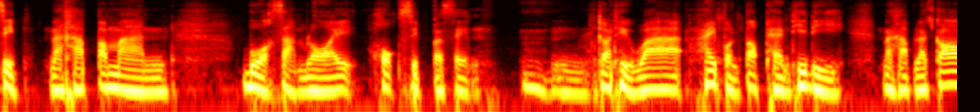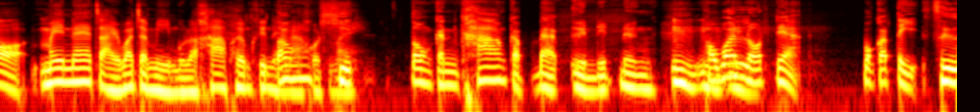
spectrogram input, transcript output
2010 นะครับ ประมาณ บวก 360เปอร์เซ็นต์ก็ถือว่าให้ผลตอบแทนที่ดีนะครับ แล้วก็ไม่แน่ใจว่าจะมีมูลค่าเพิ่มขึ้นในต้อองนาคตไหมคิดตรงกันข้ามกับแบบอื่นนิดนึงอืมเพราะว่ารถเนี่ย ปกติซื้อ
